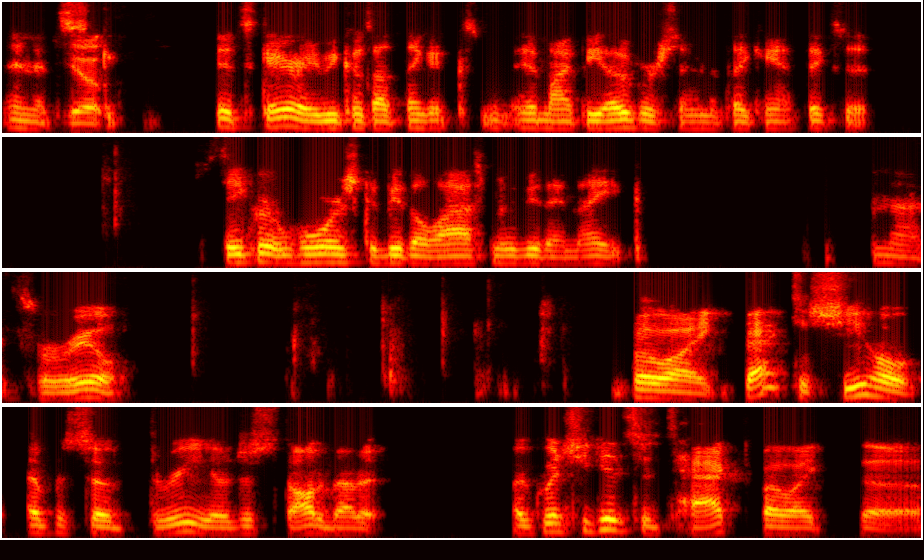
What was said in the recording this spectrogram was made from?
and it's Yep. it's scary because I think it it might be over soon if they can't fix it. Secret Wars could be the last movie they make, and that's For real. But like back to She-Hulk episode three, I just thought about it. Like when she gets attacked by like the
